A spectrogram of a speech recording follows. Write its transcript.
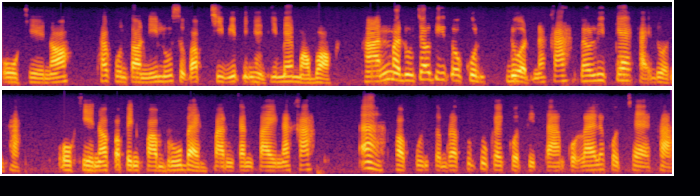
โอเคเนาะถ้าคุณตอนนี้รู้สึกว่าชีวิตเป็นอย่างที่แม่หมอบอก หันมาดูเจ้าที่ตัวคุณด่วนนะคะ แล้วรีบแก้ไขด่วนค่ะ โอเคเนาะก็เป็นความรู้แบ่งปันกันไปนะคะอะขอบคุณสำหรับทุกๆการกดติดตามกดไลค์และกดแชร์ค่ะ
